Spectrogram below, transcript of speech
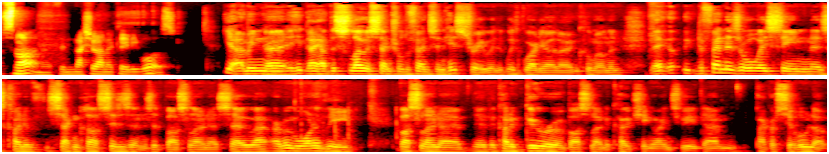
smart enough, and Mascherano clearly was. Yeah, I mean, uh, they had the slowest central defence in history with, with Guardiola and Koeman. And they, defenders are always seen as kind of second class citizens at Barcelona. So uh, I remember one of the Barcelona, the, the kind of guru of Barcelona coaching, I interviewed um, Paco Seirul·lo.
